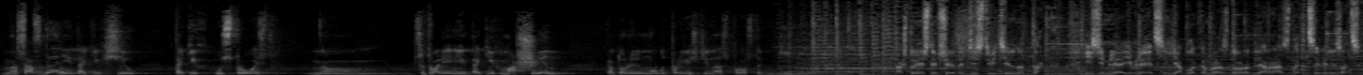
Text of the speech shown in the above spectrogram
на создание таких сил, таких устройств, ну, сотворение таких машин, которые могут привести нас просто к гибели. А что если все это действительно так? И Земля является яблоком раздора для разных цивилизаций?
